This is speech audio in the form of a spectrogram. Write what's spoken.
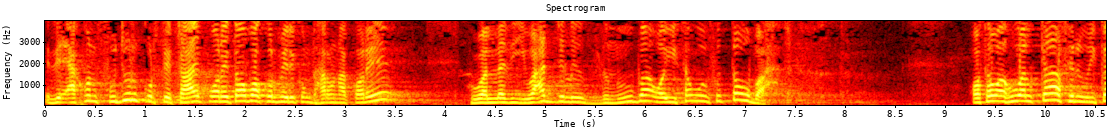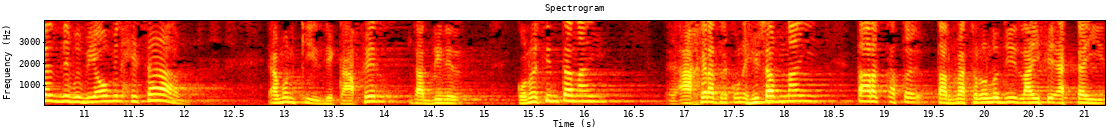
যে এখন ফুজুর করতে চায়, পরে তবা করবে এরকম ধারণা করে অথবা হুয়াল কাফের হিসাব। এমনকি যে কাফের, যার দিনের কোনো চিন্তা নাই আখেরাতের কোনো হিসাব নাই। তার তার ম্যাথোলজি লাইফে একটাই,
